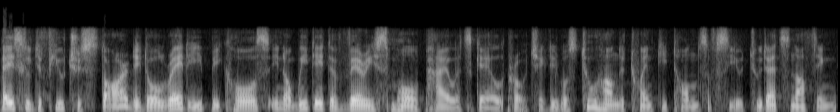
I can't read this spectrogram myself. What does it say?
Basically the future started already because you know we did a very small pilot scale project. It was 220 tons of co2 that's nothing.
